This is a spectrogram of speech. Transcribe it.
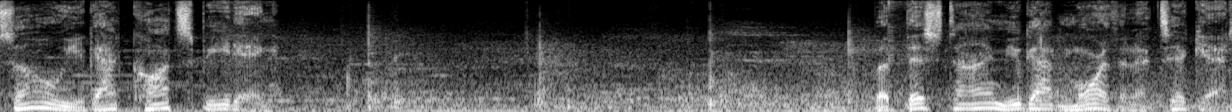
So you got caught speeding. But this time you got more than a ticket.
